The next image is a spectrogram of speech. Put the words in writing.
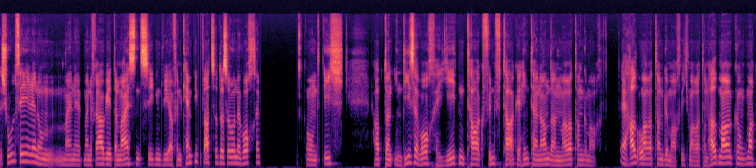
Schulferien und meine, meine Frau geht dann meistens irgendwie auf einen Campingplatz oder so eine Woche. Und ich habe dann in dieser Woche jeden Tag fünf Tage hintereinander einen Marathon gemacht. Äh, Halbmarathon oh. gemacht, nicht Marathon, Halbmarathon gemacht,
